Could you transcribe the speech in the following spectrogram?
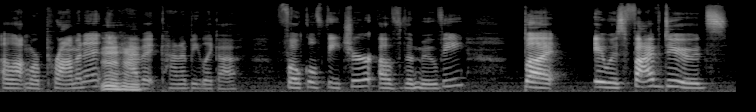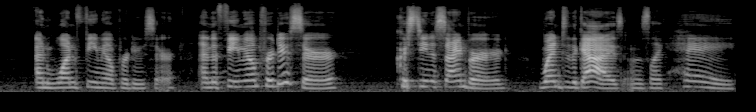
a lot more prominent, and have it kind of be like a focal feature of the movie. But it was five dudes and one female producer, and the female producer, Christina Steinberg, went to the guys and was like, "Hey,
